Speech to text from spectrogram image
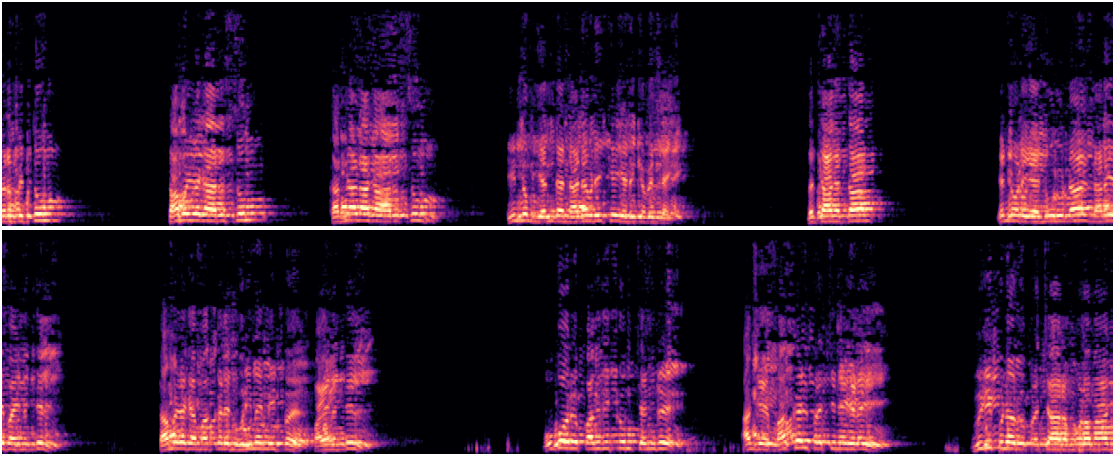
பிறப்பித்தும் தமிழக அரசும் கர்நாடக அரசும் இன்னும் எந்த நடவடிக்கை எடுக்கவில்லை. இதற்காகத்தான் என்னுடைய நூறு நாள் நடைபயணத்தில் தமிழக மக்களின் உரிமை மீட்பு பயணத்தில் ஒவ்வொரு பகுதிக்கும் சென்று அங்கே மக்கள் பிரச்சனைகளை விழிப்புணர்வு பிரச்சாரம் மூலமாக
